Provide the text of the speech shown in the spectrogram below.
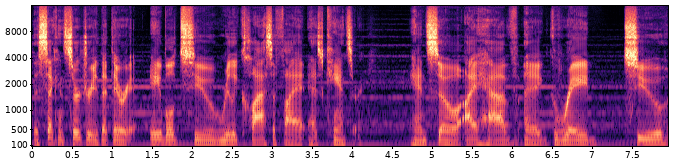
the second surgery that they were able to really classify it as cancer. And so I have a grade two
